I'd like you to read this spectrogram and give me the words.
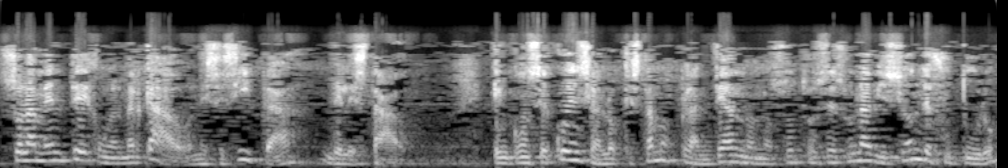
solamente con el mercado, necesita del Estado. En consecuencia, lo que estamos planteando nosotros es una visión de futuro,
